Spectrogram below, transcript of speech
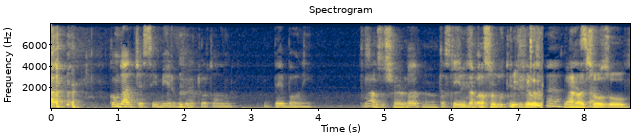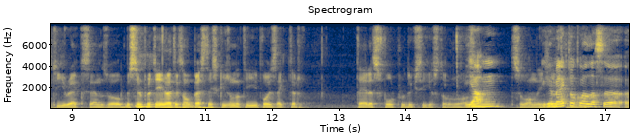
Komt dat Jesse meer gebruikt wordt dan bij Bonnie? ja, dat is een sheriff. Dat, ja. dat is Dus het ik enige wat ze ze doet in film. Ja, is zo, zo T-Rex en zo. Mr. Mhm. Potato Head heeft nog het beste excuus omdat die voice actor tijdens voorproductie gestorven was. Ja. Mhm. Dat is zo niet Je merkt ook wel dat ze eh,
